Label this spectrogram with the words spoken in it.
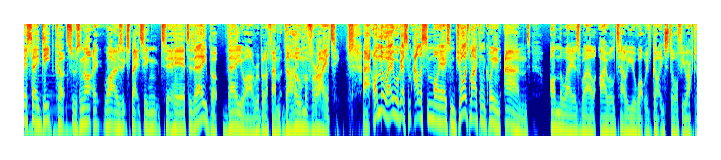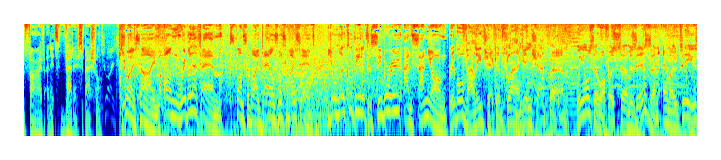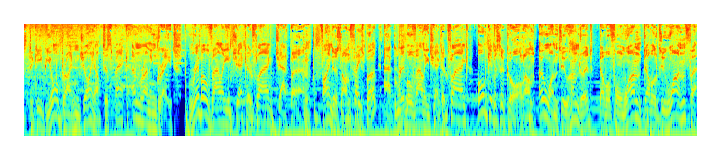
Hearsay deep cuts was not what I was expecting to hear today, but there you are, Ribble FM, the home of variety. Uh, on the way, we'll get some Alison Moyet, some George Michael and Queen, and on the way as well, I will tell you what we've got in store for you after five, and it's very special. Drive time on Ribble FM. Sponsored by Dales Automotive, your local dealer for Subaru and SsangYong. Ribble Valley Checkered Flag in Chatburn. We also offer services and MOTs to keep your pride and joy up to spec and running great. Ribble Valley Checkered Flag Chatburn. Find us on Facebook at Ribble Valley Checkered Flag or give us a call on 01200 441 221 for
